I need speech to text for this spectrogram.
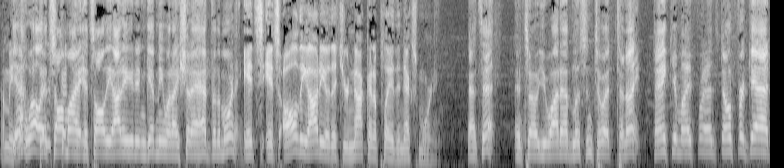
I mean, yeah, there- well, it's all good- my it's all the audio you didn't give me what I should have had for the morning. It's it's all the audio that you're not going to play the next morning. That's it. And so you ought to have listened to it tonight. Thank you, my friends. Don't forget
